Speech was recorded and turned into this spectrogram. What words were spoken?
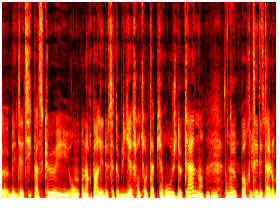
euh, médiatique parce que on, a reparlé de cette obligation sur le tapis rouge de Cannes mm-hmm. de porter des talons.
